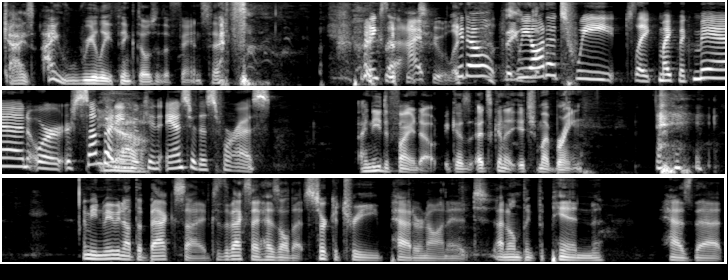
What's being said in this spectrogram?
guys, I really think those are the fan sets. Thanks. really I, do. you know, they we look- ought to tweet like Mike McMahan or, or somebody Yeah. who can answer this for us. I need to find out because it's gonna itch my brain. I mean, maybe not the backside because the backside has all that circuitry pattern on it. I don't think the pin has that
